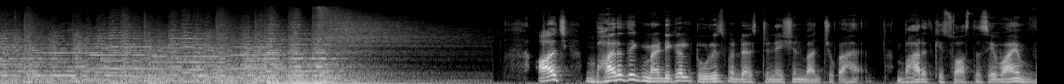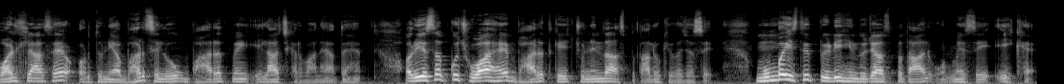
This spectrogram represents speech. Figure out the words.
Thank you. आज भारत एक मेडिकल टूरिज़्म डेस्टिनेशन बन चुका है। भारत की स्वास्थ्य सेवाएँ वर्ल्ड क्लास है और दुनिया भर से लोग भारत में इलाज करवाने आते हैं। और ये सब कुछ हुआ है भारत के चुनिंदा अस्पतालों की वजह से। मुंबई स्थित पीडी हिंदुजा अस्पताल उनमें से एक है।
